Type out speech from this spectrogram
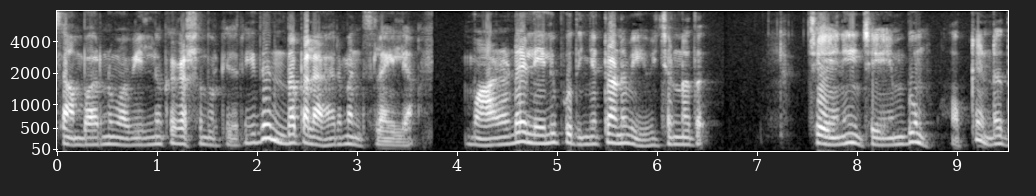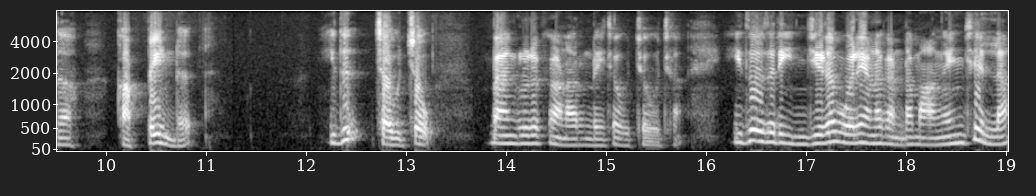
സാമ്പാറിനും അവിയലിനൊക്കെ കഷ്ണം നുറുക്കി വെച്ചിട്ട് ഇതെന്താ പലഹാരം മനസ്സിലായില്ല. വാഴയുടെ ഇലയിൽ പൊതിഞ്ഞിട്ടാണ് വേവിച്ചിടുന്നത് ചേനയും ചേമ്പും ഒക്കെ ഉണ്ട് ഇതാ. കപ്പയുണ്ട്. ഇത് ചൗച്ചൗ. ബാംഗ്ലൂരൊക്കെ കാണാറുണ്ട് ഈ ചൗച്ചൗച്ച ഇത് ഒരു ഇഞ്ചിയുടെ പോലെയാണ് കണ്ട. മാങ്ങ ഇഞ്ചിയല്ല.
